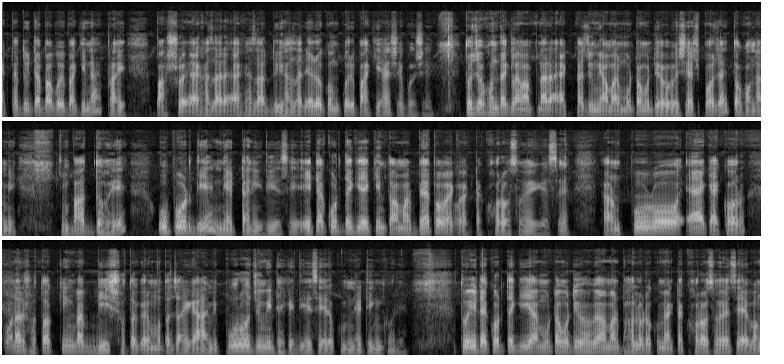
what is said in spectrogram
একটা দুইটা বাবুই পাখি না? প্রায় পাঁচশো, এক হাজার এক হাজার, দুই হাজার এরকম করে পাখি আসে বসে। তো যখন দেখলাম আপনার একটা জমি আমার মোটামুটিভাবে শেষ পর্যায়ে, তখন আমি বাধ্য হয়ে উপর দিয়ে নেটটা নিয়ে দিয়েছি। এটা করতে গিয়ে কিন্তু আমার ব্যাপক একটা খরচ হয়ে গেছে। কারণ পুরো এক একর, পনেরো শতক কিংবা বিশ শতকের মতো জায়গা আমি পুরো জমি ঢেকে দিয়েছি এরকম নেটিং করে। তো এটা করতে গিয়ে মোটামুটিভাবে আমার ভালো রকম একটা খরচ হয়েছে এবং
